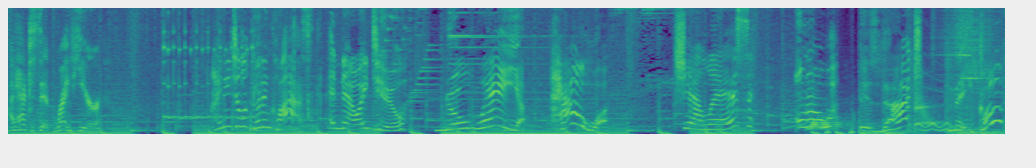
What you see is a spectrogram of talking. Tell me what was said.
I had to sit right here. I need to look good in class. And now I do. No way! How? Jealous? Oh no! Is that makeup?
